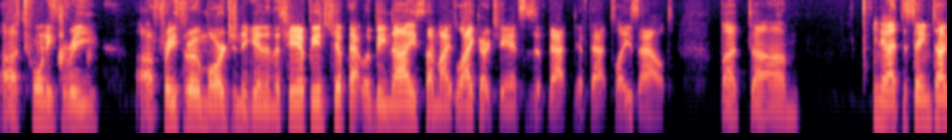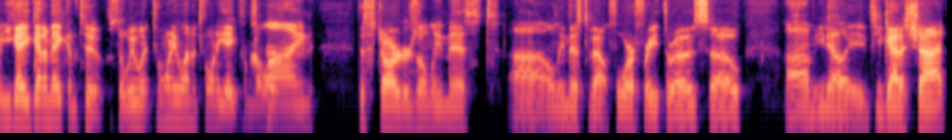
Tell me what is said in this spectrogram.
uh, 23 uh, free throw margin again in the championship. That would be nice. I might like our chances if that if that plays out. But um, you know, at the same time, you got you got to make them too. So we went 21 to 28 from the line. The starters only missed uh, only missed about four free throws. So um, you know, if you got a shot,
